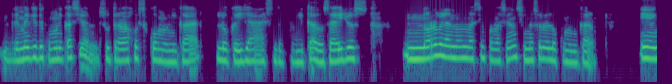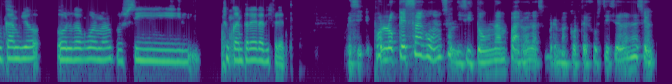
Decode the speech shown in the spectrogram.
de medios de comunicación. Su trabajo es comunicar lo que ya ha sido publicado. O sea, ellos no revelaron más información, sino solo lo comunicaron. Y en cambio, Olga Warman, pues sí, su cantera era diferente. Pues por lo que Sagún solicitó un amparo a la Suprema Corte de Justicia de la Nación,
